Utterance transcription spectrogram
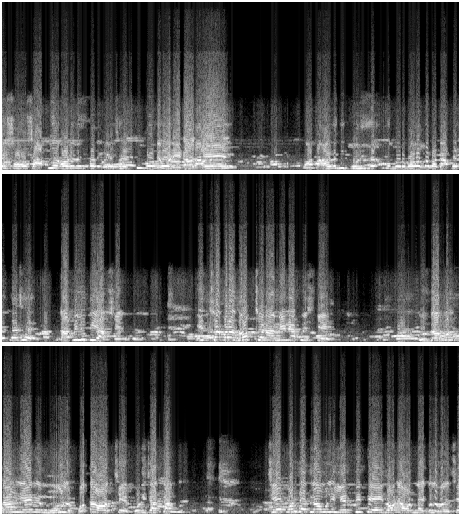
এই সমস্যা আপনিও ঘটনাস্থলে গিয়েছিলেন। কি বলবেন এটা হচ্ছে- তাহলে কি- বা কি দুর্বলতা বা গাফিলতি আছে? গাফিলতি আছে। ইচ্ছা করে ধরছে না মেন অফিসকে। দুর্গাপুর কাণ্ডের মূল হোতা হচ্ছে পরিজাত গাঙ্গুলি। যে পরিজাত গাঙ্গুলির নেতৃত্বে এই ধরনের অন্যায়গুলো হয়েছে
